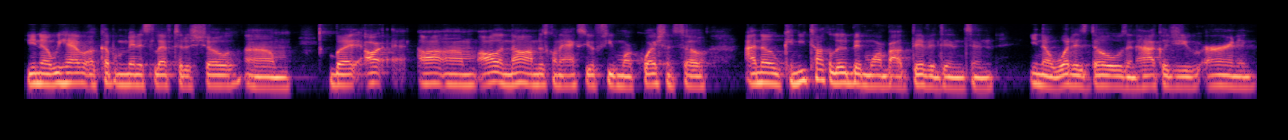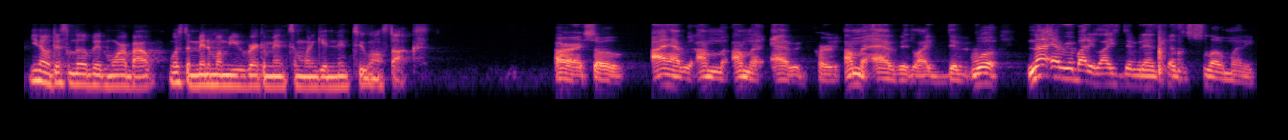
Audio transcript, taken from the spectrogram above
you know, we have a couple minutes left to the show. Um, but our, our, um, all in all, I'm just going to ask you a few more questions. So I know, can you talk a little bit more about dividends and you know what is those and how could you earn and you know just a little bit more about what's the minimum you recommend someone getting into on stocks? All right, so I have I'm I'm an avid person. I'm an avid like div- well, not everybody likes dividends because it's slow money,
